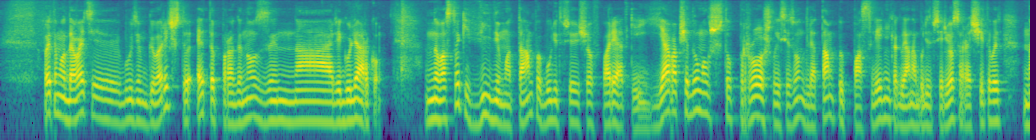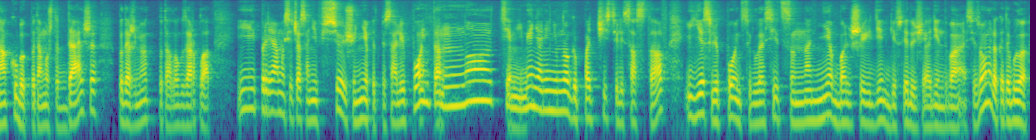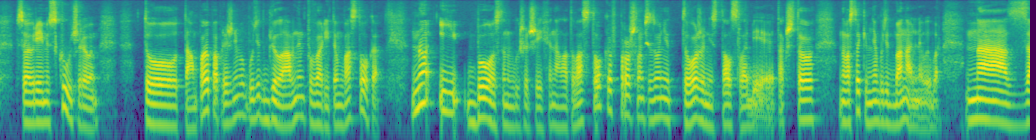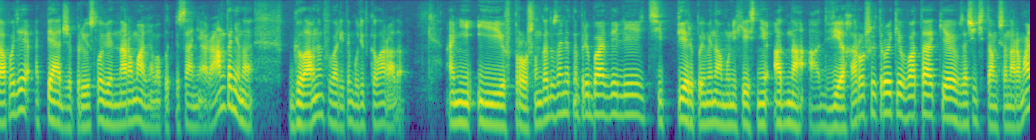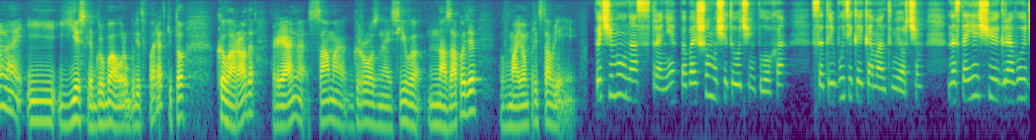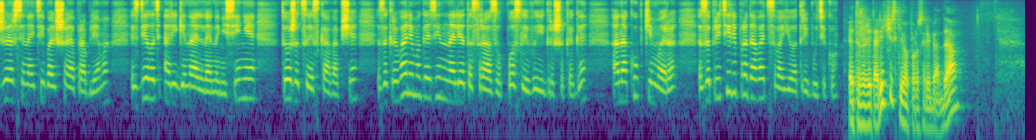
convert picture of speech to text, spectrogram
Поэтому давайте будем говорить, что это прогнозы на регулярку. На Востоке, видимо, Тампа будет все еще в порядке. Я вообще думал, что прошлый сезон для Тампы последний, когда она будет всерьез рассчитывать на кубок, потому что дальше подожмет потолок зарплат. И прямо сейчас они все еще не подписали Пойнта, но тем не менее они немного подчистили состав. И если Пойнт согласится на небольшие деньги в следующие 1-2 сезона, как это было в свое время с Кучеровым, то Тампа по-прежнему будет главным фаворитом Востока. Но и Бостон, вышедший в финал от Востока в прошлом сезоне, тоже не стал слабее. Так что на Востоке у меня будет банальный выбор. На Западе, опять же, при условии нормального подписания Рантонина, главным фаворитом будет Колорадо. Они и в прошлом году заметно прибавили. Теперь по именам у них есть не одна, а две хорошие тройки в атаке. В защите там все нормально. И если Грубауэр будет в порядке, то Колорадо реально самая грозная сила на Западе в моем представлении. Почему у нас в стране, по большому счету, очень плохо, с атрибутикой команд мерчем, настоящую игровую джерси найти большая проблема, сделать оригинальное нанесение, тоже ЦСКА вообще, закрывали магазин на лето сразу после выигрыша КГ, а на Кубке мэра запретили продавать свою атрибутику. Это же риторический вопрос, ребят, да?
